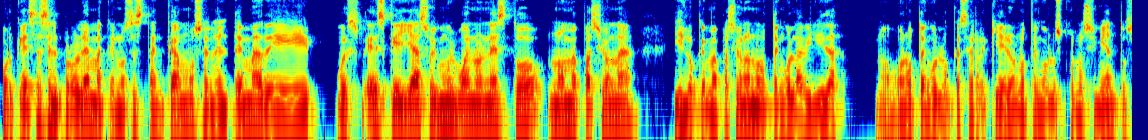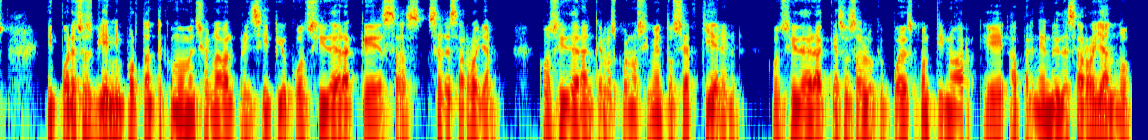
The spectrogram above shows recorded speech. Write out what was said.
Porque ese es el problema, que nos estancamos en el tema de, pues es que ya soy muy bueno en esto, no me apasiona y lo que me apasiona no tengo la habilidad, ¿no? O no tengo lo que se requiere o no tengo los conocimientos. Y por eso es bien importante, como mencionaba al principio, considera que esas se desarrollan, consideran que los conocimientos se adquieren, considera que eso es algo que puedes continuar eh, aprendiendo y desarrollando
